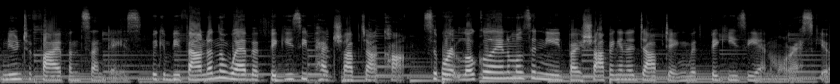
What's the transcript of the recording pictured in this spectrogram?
noon to 5 on Sundays. We can be found on the web at BigEasyPetShop.com. Support local animals in need by shopping and adopting with Big Easy Animal Rescue.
